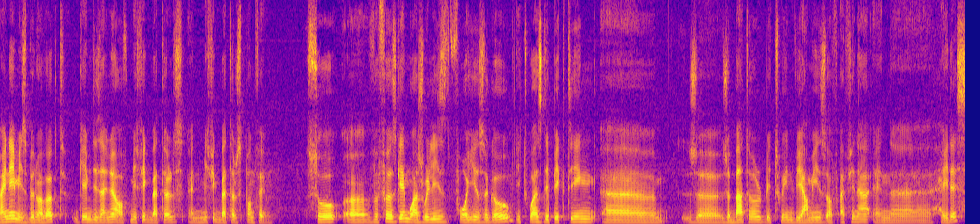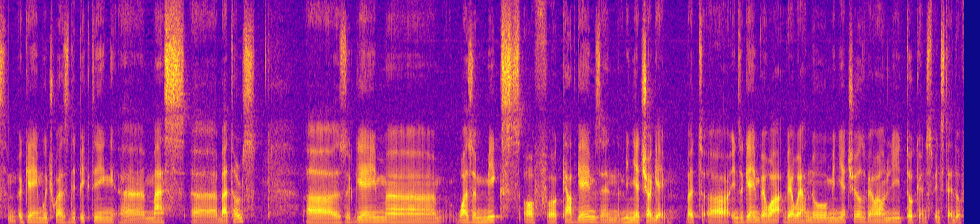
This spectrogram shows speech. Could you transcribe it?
My name is Benoît Vogt, game designer of Mythic Battles and Mythic Battles Pantheon. So uh, the first game was released four years ago. It was depicting uh, the, the battle between the armies of Athena and uh, Hades, a game which was depicting uh, mass uh, battles. Uh, the game was a mix of card games and miniature game, but in the game there were, there were no miniatures, there were only tokens instead of,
